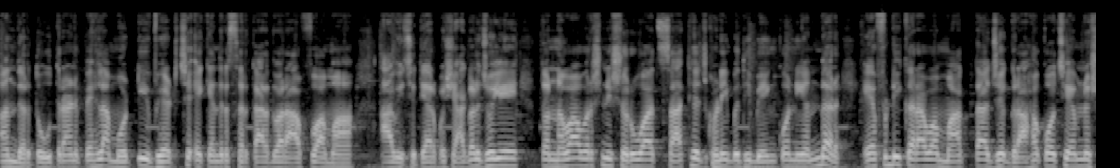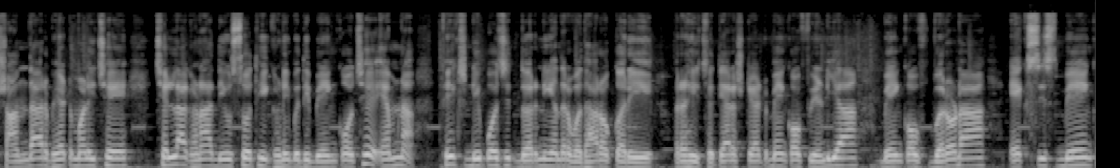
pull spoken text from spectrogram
અંદર. તો ઉત્તરાયણ પહેલાં મોટી ભેટ છે એ કેન્દ્ર સરકાર દ્વારા આપવામાં આવી છે. ત્યાર પછી આગળ જોઈએ તો નવા વર્ષની શરૂઆત સાથે જ ઘણી બધી બેન્કોની અંદર એફડી કરાવવા માગતા જે ગ્રાહકો છે એમને શાનદાર ભેટ મળી છે. છેલ્લા ઘણા દિવસોથી ઘણી બધી બેન્કો છે એમના ફિક્સ ડિપોઝિટ દરની અંદર વધારો કરી રહી છે. ત્યારે State Bank of India Bank of Baroda, Axis Bank,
